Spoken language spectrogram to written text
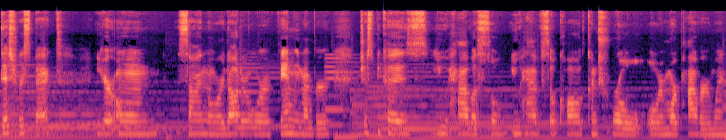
disrespect your own son or daughter or family member just because you have a so you have so-called control or more power when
